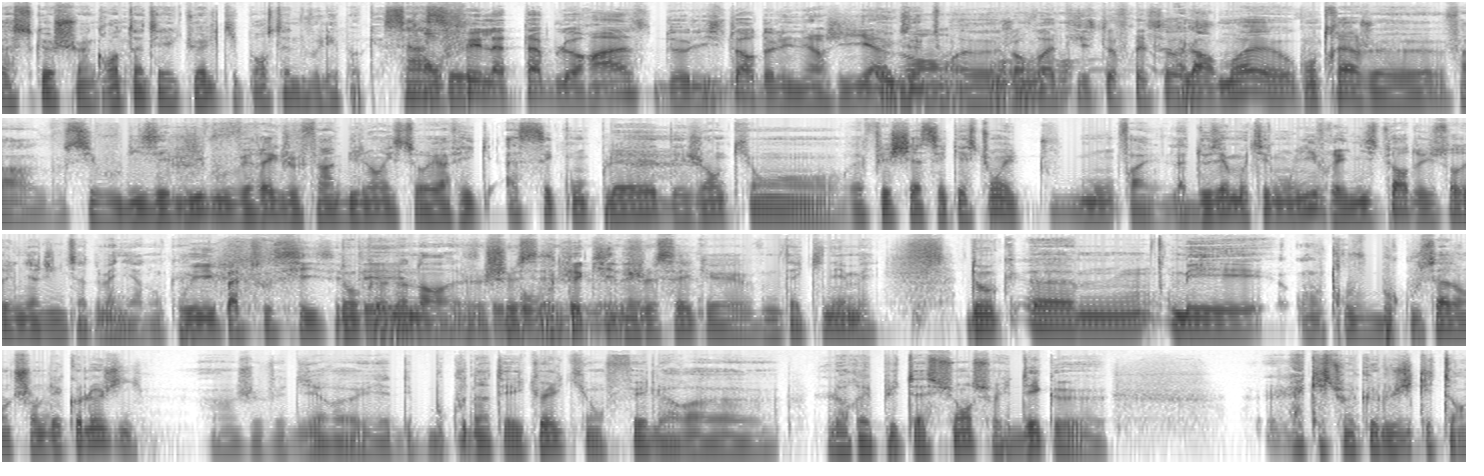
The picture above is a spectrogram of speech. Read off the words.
parce que je suis un grand intellectuel qui pense à la nouvelle époque. Ça, On fait la table rase de l'histoire de l'énergie avant euh, Jean-Baptiste Fressos. Alors moi, au contraire, je, enfin, si vous lisez le livre, vous verrez que je fais un bilan historiographique assez complet des gens qui ont réfléchi à ces questions et tout mon, enfin, la deuxième moitié de mon livre est une histoire de l'histoire de l'énergie d'une certaine manière. Donc, oui, pas de souci. Donc non, non, je, sais, je, sais que vous me taquinez, mais donc, euh, mais on trouve beaucoup ça dans le champ de l'écologie. Hein, je veux dire, euh, il y a beaucoup d'intellectuels qui ont fait leur, euh, leur réputation sur l'idée que la question écologique étant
